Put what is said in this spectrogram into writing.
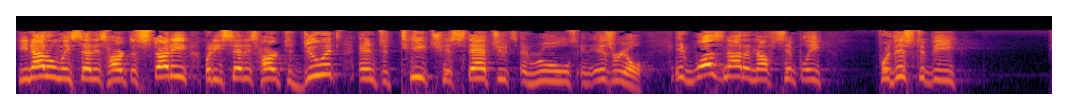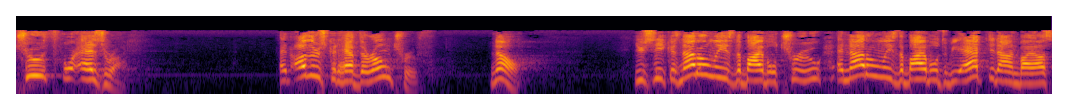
He not only set his heart to study, but he set his heart to do it and to teach his statutes and rules in Israel. It was not enough simply for this to be truth for Ezra. And others could have their own truth. No. You see, because not only is the Bible true, and not only is the Bible to be acted on by us,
